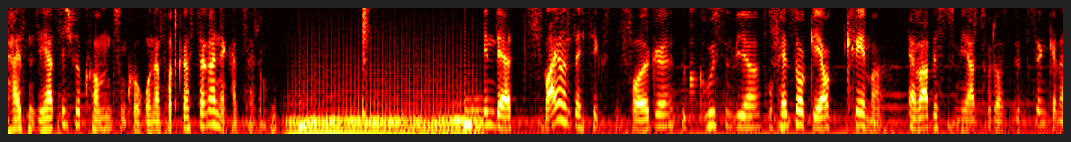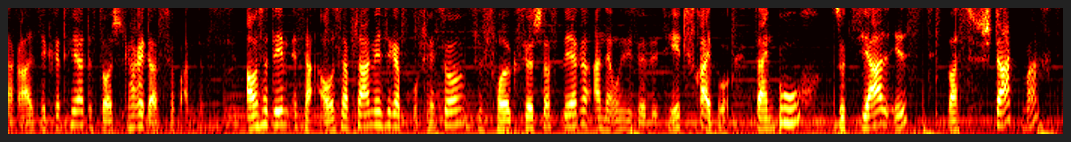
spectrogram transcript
Wir heißen Sie herzlich willkommen zum Corona-Podcast der rhein zeitung In der 62. Folge begrüßen wir Professor Georg Krämer. Er war bis zum Jahr 2017 Generalsekretär des Deutschen Caritas-Verbandes. Außerdem ist er außerplanmäßiger Professor für Volkswirtschaftslehre an der Universität Freiburg. Sein Buch Sozial ist, was stark macht,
